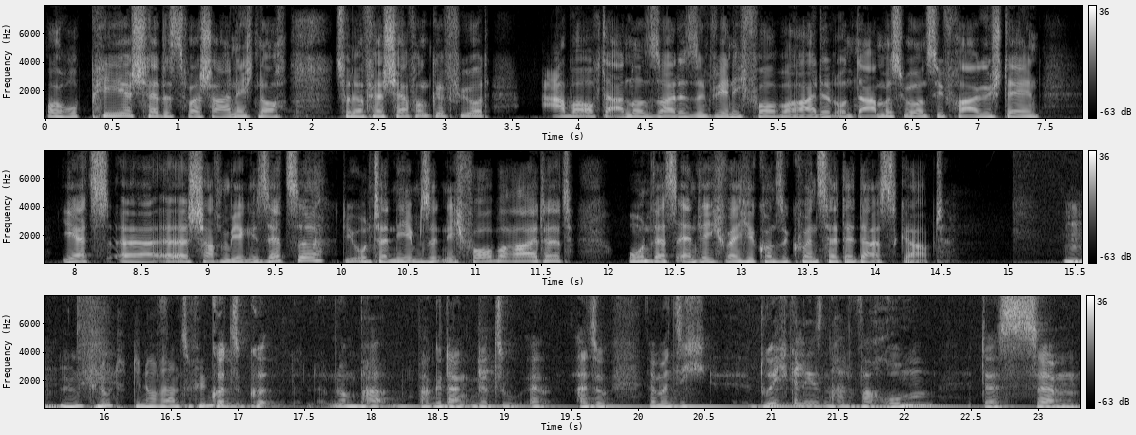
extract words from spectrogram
europäisch hätte es wahrscheinlich noch zu einer Verschärfung geführt, aber auf der anderen Seite sind wir nicht vorbereitet. Und da müssen wir uns die Frage stellen, jetzt äh, äh, schaffen wir Gesetze, die Unternehmen sind nicht vorbereitet und letztendlich, welche Konsequenz hätte das gehabt? Hm. Mhm. Knut, die noch was anzufügen? Kurz, kurz noch ein paar, ein paar Gedanken dazu. Äh, also, wenn man sich durchgelesen hat, warum das, ähm,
